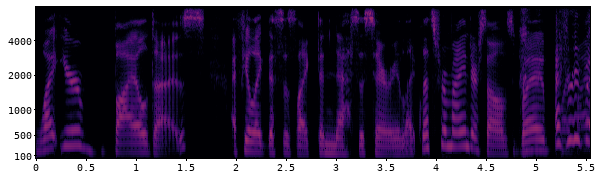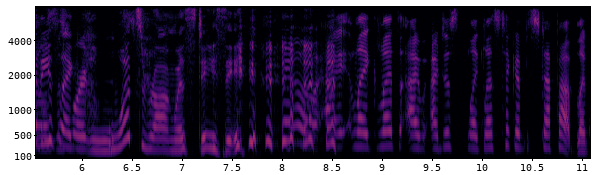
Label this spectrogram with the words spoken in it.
what your bile does, I feel like this is like the necessary, like let's remind ourselves. Why, Everybody's like, important. "What's wrong with Stacy?" no, I like let's. I, I just like let's take a step up. Like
